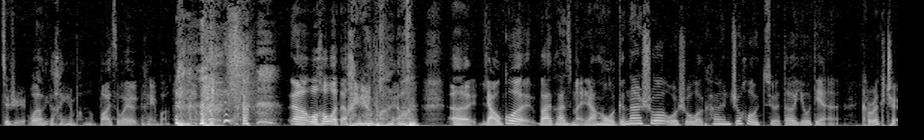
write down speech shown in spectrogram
就是我有一个黑人朋友，不好意思，我有一个黑人朋友，呃，我和我的黑人朋友，呃，聊过《Black Klansman》，然后我跟他说，我说我看完之后觉得有点 caricature，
